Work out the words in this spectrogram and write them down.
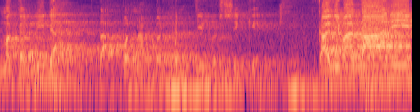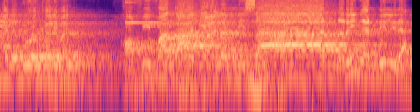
maka lidah tak pernah berhenti berzikir. Kalimatani ada dua kalimat. Khafifatani ala lisan. Ringan di lidah.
